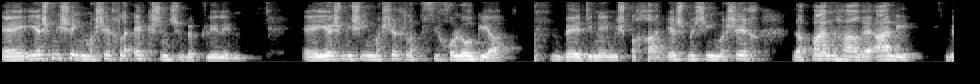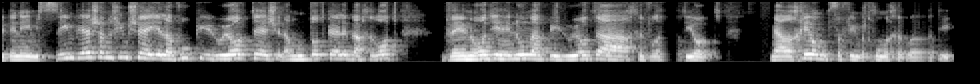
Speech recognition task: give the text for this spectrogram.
אה, יש מי שיימשך לאקשן שבפלילים, יש מי שיימשך לפסיכולוגיה, בדיני משפחה, יש מי שיימשך לפן הריאלי בדיני מיסים ויש אנשים שילוו פעילויות אה, של עמותות כאלה ואחרות והם מאוד ייהנו מהפעילויות החברתיות, מהערכים המוספים בתחום החברתי.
